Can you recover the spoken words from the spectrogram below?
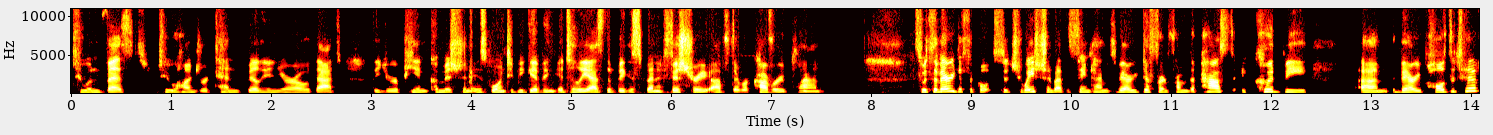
to invest 210 billion euro that the European Commission is going to be giving Italy as the biggest beneficiary of the recovery plan. So it's a very difficult situation, but at the same time, it's very different from the past. It could be um, very positive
